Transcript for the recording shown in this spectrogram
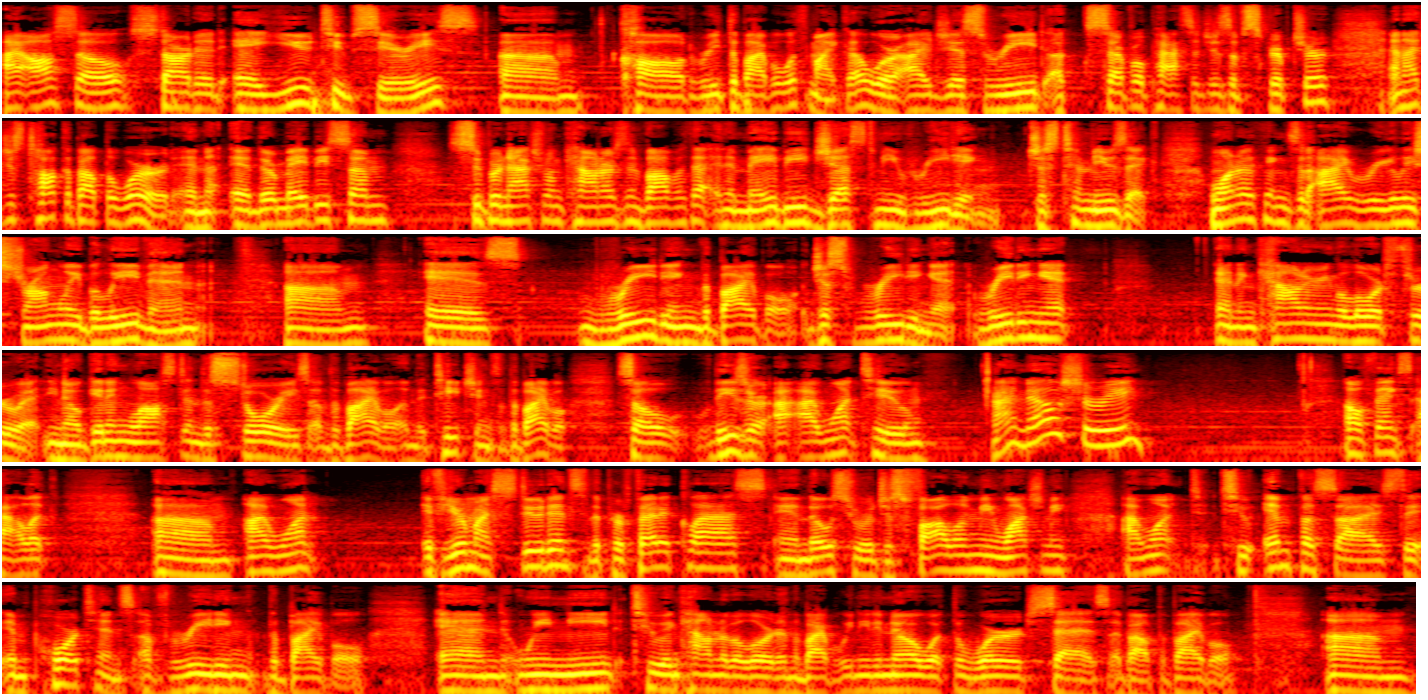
I also started a YouTube series um, called Read the Bible with Micah, where I just read uh, several passages of Scripture and I just talk about the Word. And, and, there may be some supernatural encounters involved with that, and it may be just me reading, just to music. One of the things that I really strongly believe in um, is reading the Bible, just reading it, reading it and encountering the Lord through it, you know, getting lost in the stories of the Bible and the teachings of the Bible. So these are, I, I want to, I know, Cherie. Oh, thanks, Alec. Um, I want if you're my students in the prophetic class and those who are just following me, watching me, I want to emphasize the importance of reading the Bible. And we need to encounter the Lord in the Bible. We need to know what the Word says about the Bible. Um,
